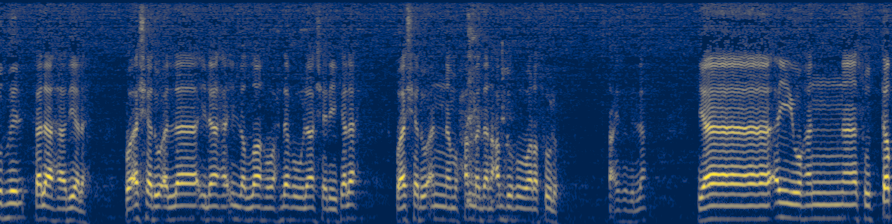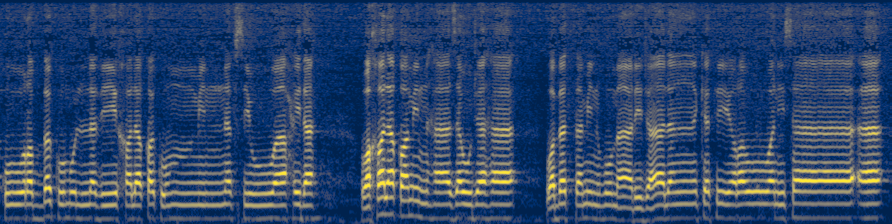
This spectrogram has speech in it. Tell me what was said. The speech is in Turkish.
يضلل فلا هادي له. وأشهد أن لا إله إلا الله وحده لا شريك له وأشهد أن محمدا عبده ورسوله. أعوذ بالله. يا أيها الناس اتقوا ربكم الذي خلقكم من نفس واحدة وخلق منها زوجها وبث منهما رجالا كثيرا ونساء.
